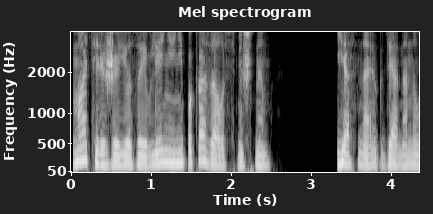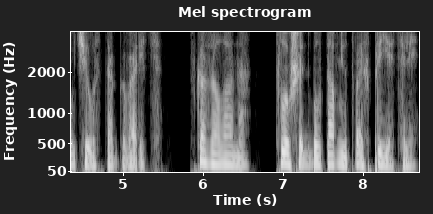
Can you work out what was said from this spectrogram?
Матери же ее заявление не показалось смешным. «Я знаю, где она научилась так говорить», — сказала она. «Слушать болтовню твоих приятелей,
